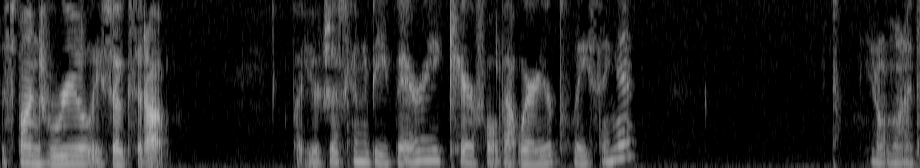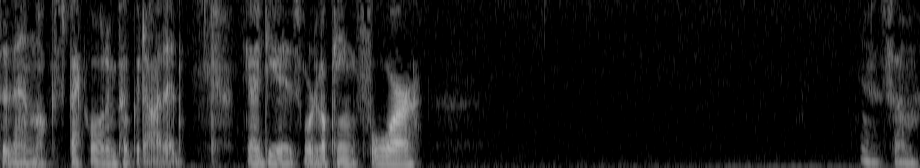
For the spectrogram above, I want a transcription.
the sponge really soaks it up. But you're just going to be very careful about where you're placing it. You don't want it to then look speckled and polka dotted. The idea is we're looking for know, some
